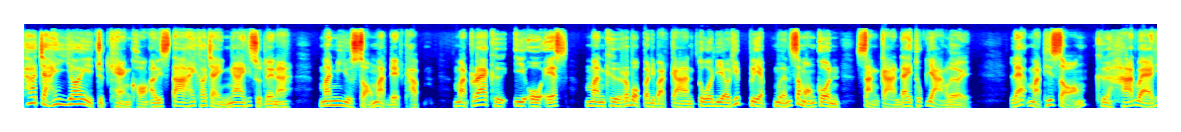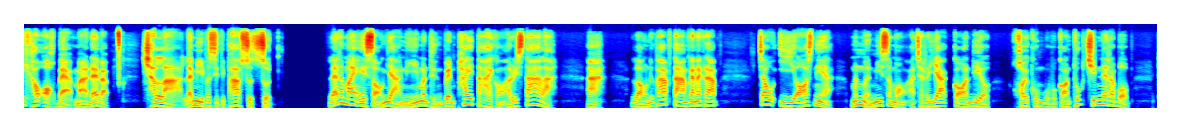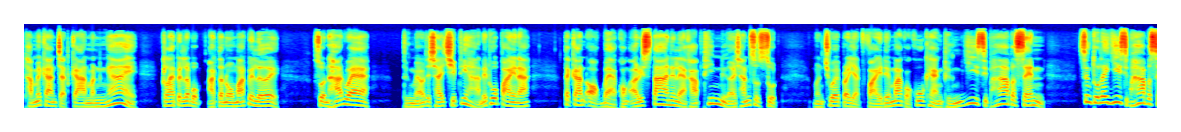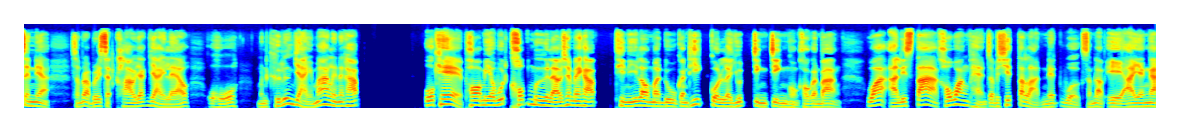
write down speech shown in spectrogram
ถ้าจะให้ย่อยจุดแข็งของ Arista ให้เข้าใจง่ายที่สุดเลยนะ มันมีอยู่ 2 หมัดเด็ดครับ หมัดแรกคือ EOS มันคือระบบปฏิบัติการตัวเดียวที่เปรียบเหมือนสมองกล สั่งการได้ทุกอย่างเลย และหมัดที่ 2 คือฮาร์ดแวร์ที่เขาออกแบบมาได้แบบ ฉลาดและมีประสิทธิภาพสุดๆ และทำไมไอ้สองอย่างนี้มันถึงเป็นไพ่ตายของ Arista ล่ะ อะ ลองนึกภาพตามกันนะครับ เจ้า EOS เนี่ยมันเหมือนมีสมองอัจฉริยะก้อนเดียว คอยคุมอุปกรณ์ทุกชิ้นในระบบทำให้การจัดการมันง่าย กลายเป็นระบบอัตโนมัติไปเลย ส่วนฮาร์ดแวร์ถึงแม้ว่าจะใช้ชิปที่หาได้ทั่วไปนะ แต่การออกแบบของ Arista นี่แหละครับ ที่เหนือชั้นสุดๆ มันช่วยประหยัดไฟได้มากกว่าคู่แข่งถึง 25%ซึ่งตัวเลข 25%เนี่ยสำหรับบริษัทคลาวด์ยักษ์ใหญ่แล้ว โอ้โห มันคือเรื่องใหญ่มากเลยนะครับ โอเค พอมีอาวุธครบมือแล้วใช่ไหมครับ ทีนี้เรามาดูกันที่กลยุทธ์จริง ๆ ของเขากันบ้าง ว่า Arista เขาวางแผนจะไปชิดตลาดเน็ตเวิร์กสำหรับ AI ยังไง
